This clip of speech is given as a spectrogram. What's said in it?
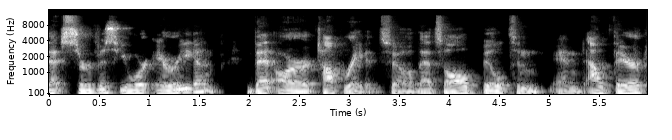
that service your area that are top rated. So that's all built and and out there.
